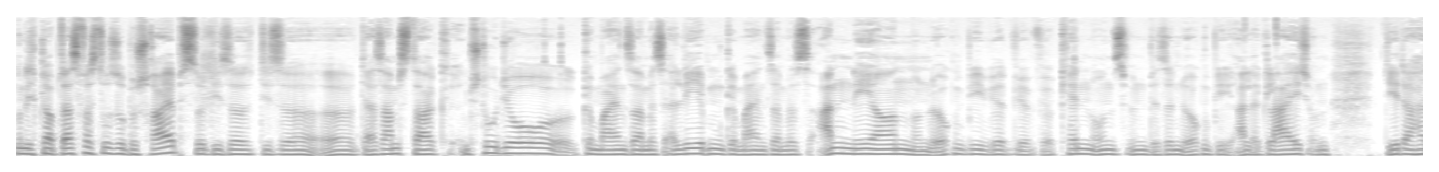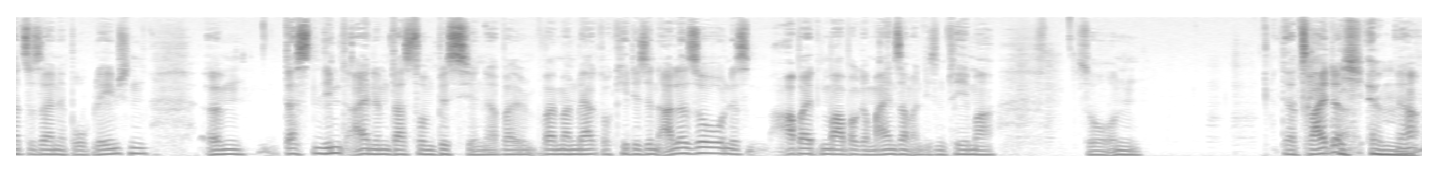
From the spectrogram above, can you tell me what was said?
Und ich glaube, das, was du so beschreibst, so diese, diese, äh, der Samstag im Studio, gemeinsames Erleben, gemeinsames Annähern und irgendwie, wir, wir, wir kennen uns und wir sind irgendwie alle gleich und jeder hat so seine Problemchen, ähm, das nimmt einem das so ein bisschen, ja, weil, weil man merkt, okay, die sind alle so und jetzt arbeiten wir aber gemeinsam an diesem Thema. So, und der zweite, ich, ähm, ja.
